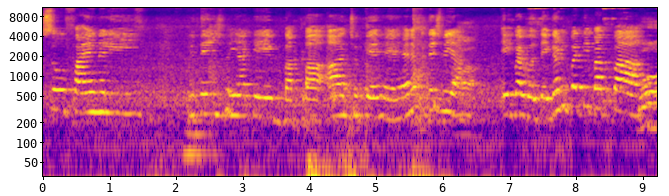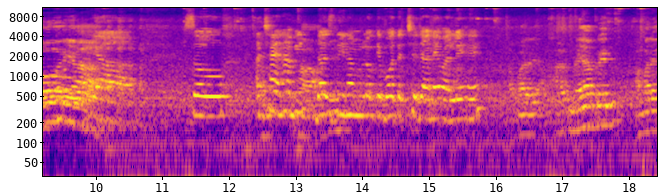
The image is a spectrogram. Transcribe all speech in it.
सो फाइनली प्रीतेश भैया के पापा आ चुके हैं। है ना प्रीतेश भैया? एक बार बोलते हैं गणपति पापा मोरया। सो अच्छा है ना अभी हाँ, दस दिन हम लोग के बहुत अच्छे जाने वाले हैं। हमारे नया फ्रेंड हमारे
